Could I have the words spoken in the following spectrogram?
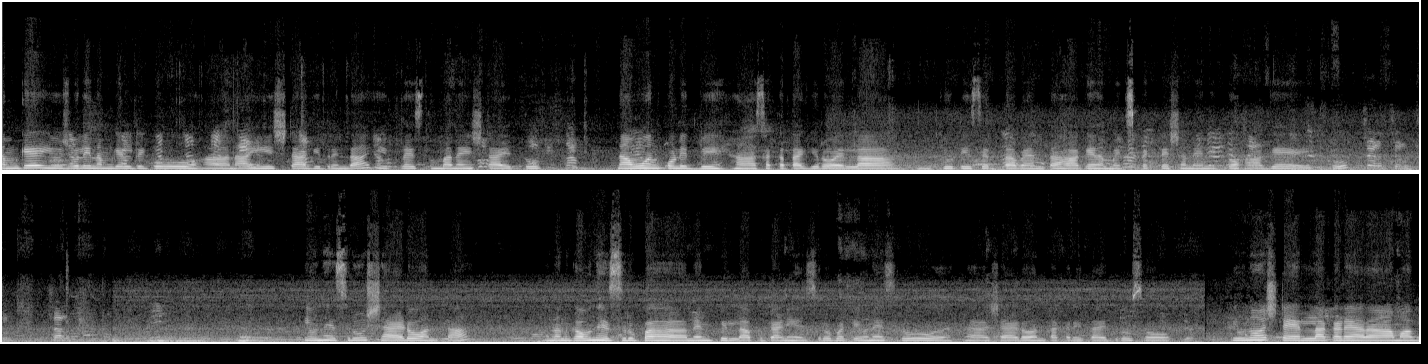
ನಮಗೆ ಯೂಶ್ವಲಿ ನಮ್ಗೆಲ್ರಿಗೂ ನಾಯಿ ಇಷ್ಟ ಆಗಿದ್ರಿಂದ ಈ ಪ್ಲೇಸ್ ತುಂಬಾ ಇಷ್ಟ ಆಯ್ತು. ನಾವು ಅಂದ್ಕೊಂಡಿದ್ವಿ ಸಖತ್ತಾಗಿರೋ ಎಲ್ಲ ಕ್ಯೂಟೀಸ್ ಇರ್ತವೆ ಅಂತ. ಹಾಗೆ ನಮ್ಮ ಎಕ್ಸ್ಪೆಕ್ಟೇಷನ್ ಏನಿತ್ತು ಹಾಗೆ ಇತ್ತು. ಇವನ ಹೆಸರು ಶ್ಯಾಡೋ ಅಂತ. ನನಗೆ ಅವನ ಹೆಸರು ಪ ನೆನಪಿಲ್ಲ, ಪುಟಾಣಿ ಹೆಸರು ಬಟ್ ಇವನ ಹೆಸರು ಶ್ಯಾಡೋ ಅಂತ ಕರೀತಾ ಇದ್ರು ಸೊ ಇವನು ಅಷ್ಟೇ ಎಲ್ಲ ಕಡೆ ಆರಾಮಾಗಿ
